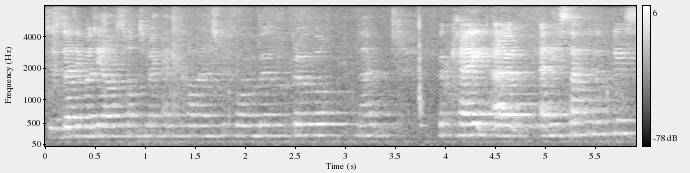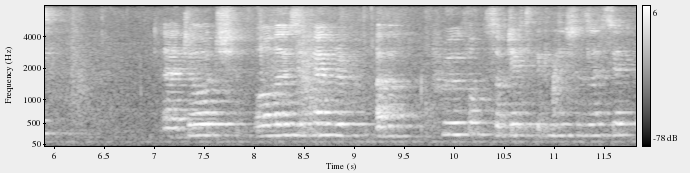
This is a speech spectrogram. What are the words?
Does anybody else want to make any comments before we move approval? No? Okay, uh, any seconder, please? Uh, George, all those in favour of- of approval, subject to the conditions listed?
